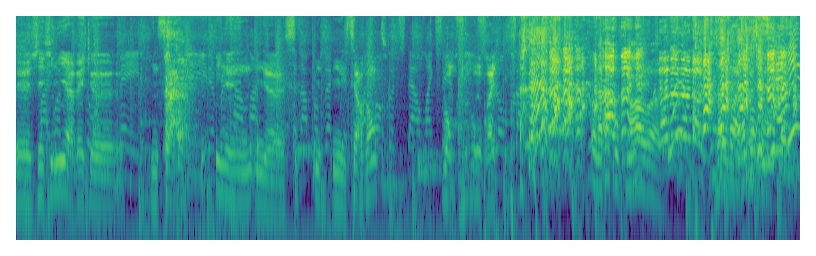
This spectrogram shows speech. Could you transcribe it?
Euh, J'ai fini avec euh, une, servante, une, une, une, une- une servante. Bon, bon bref. On n'a pas compris. Ah ouais. Non, non, non, non, je sais pas. Qu'est-ce qu'il a dit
